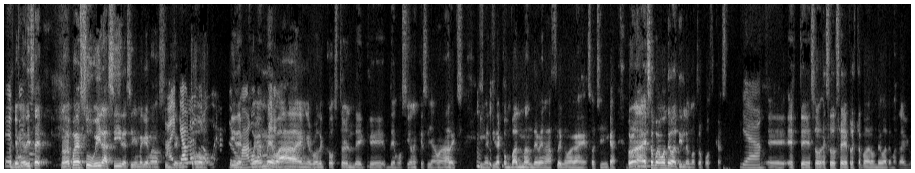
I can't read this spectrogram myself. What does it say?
¿Por qué me dice, no me puedes subir así, decirme que Man of Steel Hay te que hablar de lo bueno y y de lo malo después me baja en el roller coaster de, que, de emociones que se llama Alex y me tiras con Batman de Ben Affleck, no hagas eso, chica. Pero nada, eso podemos debatirlo en otro podcast. Ya. Eh, este, eso, eso se presta para un debate más largo.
